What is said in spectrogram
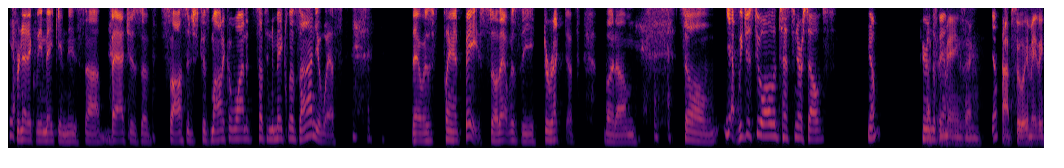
yeah. frenetically making these uh, batches of sausage because Monica wanted something to make lasagna with. that was plant based, so that was the directive. But um, so yeah, we just do all the testing ourselves Yep. That's amazing. Yep. Absolutely amazing.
